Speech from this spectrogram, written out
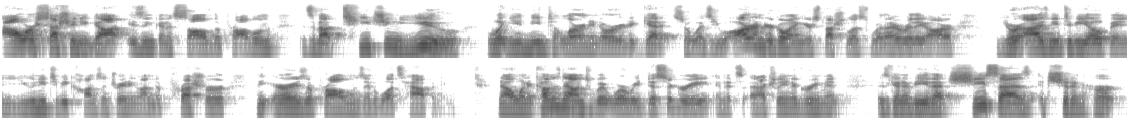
hour session you got isn't going to solve the problem. It's about teaching you what you need to learn in order to get it. So as you are undergoing your specialist, wherever they are, your eyes need to be open. You need to be concentrating on the pressure, the areas of problems, and what's happening. Now, when it comes down to it where we disagree, and it's actually an agreement, is going to be that she says it shouldn't hurt.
